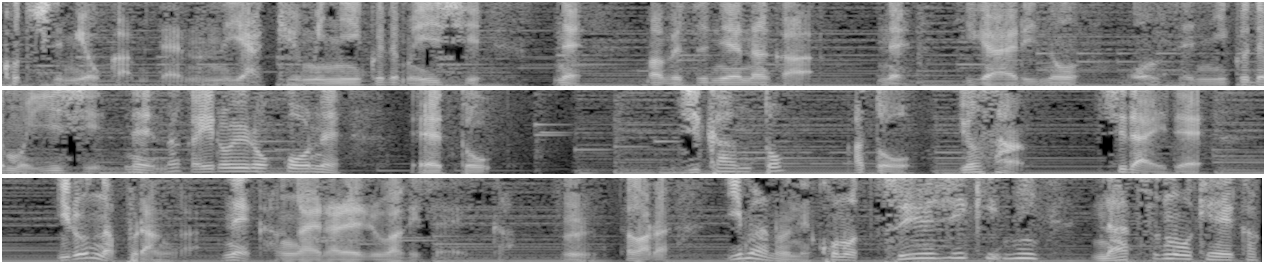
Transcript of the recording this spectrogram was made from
ことしてみようかみたいなね、野球見に行くでもいいし、ね、まあ別にね、なんかね、日帰りの温泉に行くでもいいし、ね、なんかいろいろこうね、えっ、ー、と、時間と、あと予算次第で、いろんなプランがね、考えられるわけじゃないですか。うん。だから、今のね、この梅雨時期に夏の計画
